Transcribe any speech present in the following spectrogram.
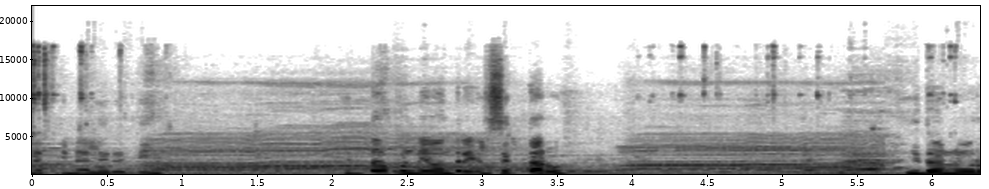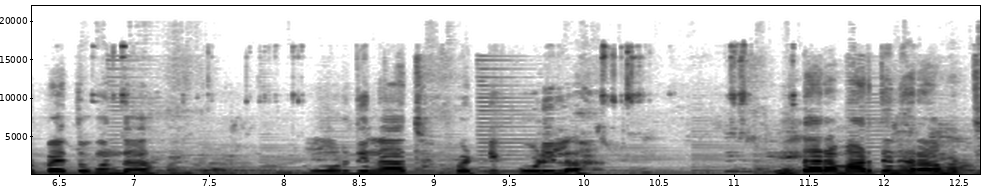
ನೆತ್ತಿ ಮೇಲೆ ಇರತಿ ಇಂಥ ಪುಣ್ಯವಂತರ ಎಲ್ಲಿ ಸಿಗ್ತಾರು. ಇದ ನೂರು ರೂಪಾಯಿ ತಗೊಂಡ ಮೂರು ದಿನ ಹೊಟ್ಟಿ ಕೂಳಿಲ್ಲ. ಊಟಾರ ಮಾಡ್ತೇನೆ ಆರಾಮತ್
